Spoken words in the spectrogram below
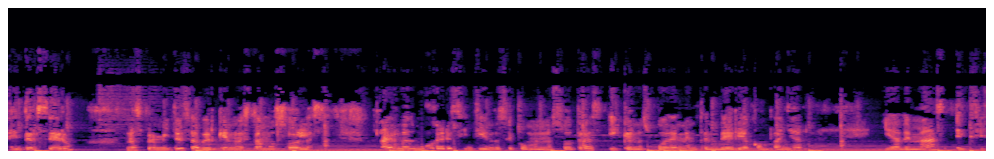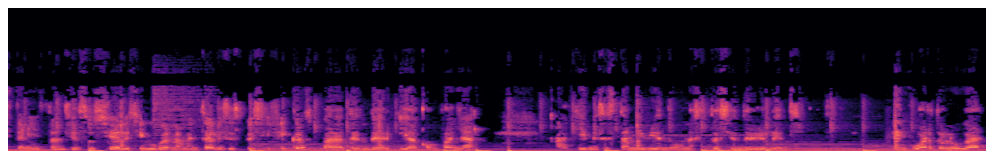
En tercero, nos permite saber que no estamos solas. Hay más mujeres sintiéndose como nosotras y que nos pueden entender y acompañar. Y además existen instancias sociales y gubernamentales específicas para atender y acompañar a quienes están viviendo una situación de violencia. En cuarto lugar,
